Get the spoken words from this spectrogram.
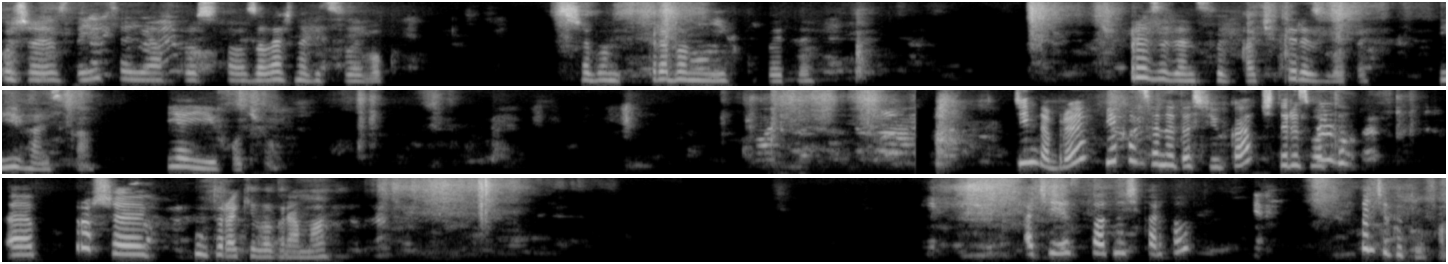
Боже, здається, я просто залежна від сливок. Треба, треба мені їх купити. Президент сливка 4 злотих. Гігантська. Я її хочу. Dzień dobry. Jaką cenę ta śliwka? 4 zł? E, proszę półtora kilograma. A czy jest płatność kartą? Nie. Będzie gotówką.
